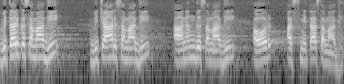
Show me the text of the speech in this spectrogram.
वितर्क समाधि, विचार समाधि, आनंद समाधि और अस्मिता समाधि।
